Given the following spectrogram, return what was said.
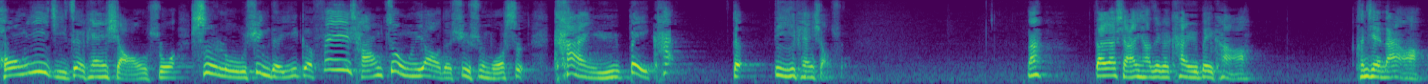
孔乙己》这篇小说是鲁迅的一个非常重要的叙述模式——看与被看的第一篇小说。那大家想一想，这个看与被看啊，很简单啊，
